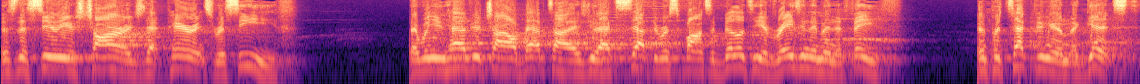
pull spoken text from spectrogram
This is a serious charge that parents receive. That when you have your child baptized, you accept the responsibility of raising them in the faith and protecting them against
